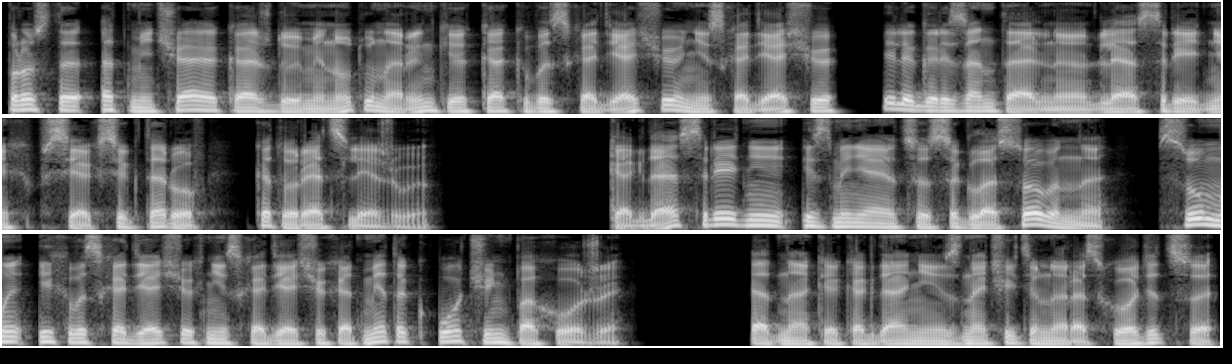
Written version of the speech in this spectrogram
просто отмечая каждую минуту на рынке как восходящую, нисходящую или горизонтальную для средних всех секторов, которые отслеживаю. Когда средние изменяются согласованно, суммы их восходящих нисходящих отметок очень похожи. Однако, когда они значительно расходятся,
